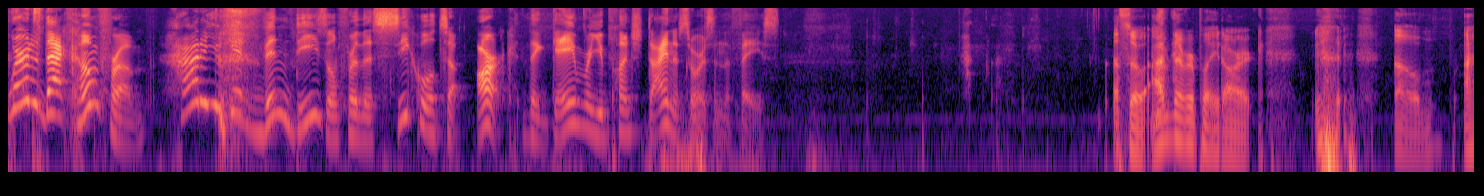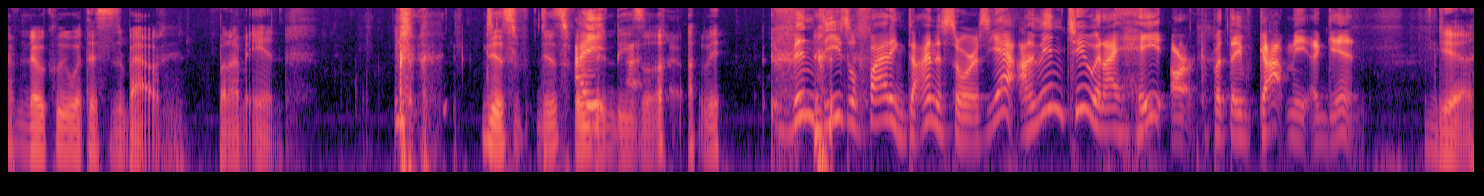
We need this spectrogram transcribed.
Where did that come from? How do you get Vin Diesel for the sequel to Ark, the game where you punch dinosaurs in the face? So I've never played Ark. um, I have no clue what this is about, but I'm in. just, just for I- Vin Diesel. I, mean, Vin Diesel fighting dinosaurs. Yeah, I'm in too, and I hate Ark, but they've got me again. Yeah.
